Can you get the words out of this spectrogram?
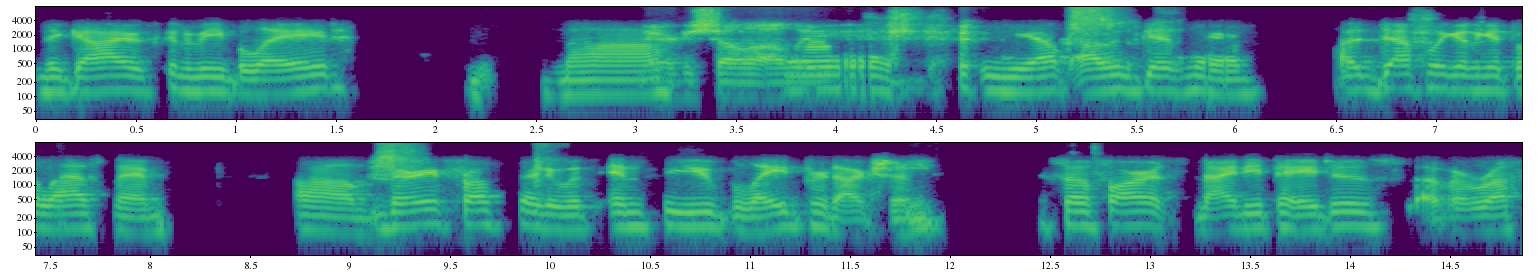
the guy who's going to be Blade. Nah. America Ali. yep, I was getting there. I was definitely going to get the last name. Um, very frustrated with MCU Blade production. So far, it's 90 pages of a rough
